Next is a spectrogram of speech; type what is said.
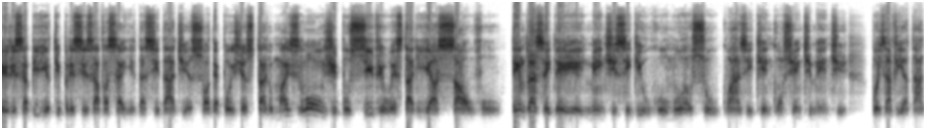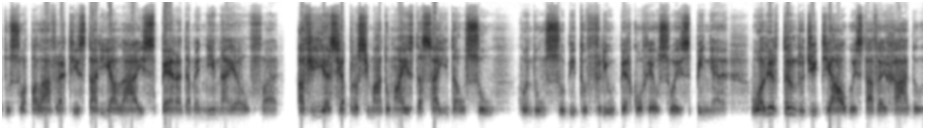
Ele sabia que precisava sair da cidade e só depois de estar o mais longe possível estaria a salvo. Tendo essa ideia em mente, seguiu rumo ao sul quase que inconscientemente, pois havia dado sua palavra que estaria lá à espera da menina elfa. Havia se aproximado mais da saída ao sul, quando um súbito frio percorreu sua espinha, o alertando de que algo estava errado.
